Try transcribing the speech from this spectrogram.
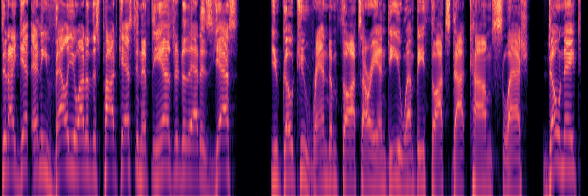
did I get any value out of this podcast? And if the answer to that is yes, you go to randumb thoughts, R A N D U M B thoughts.com slash donate.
